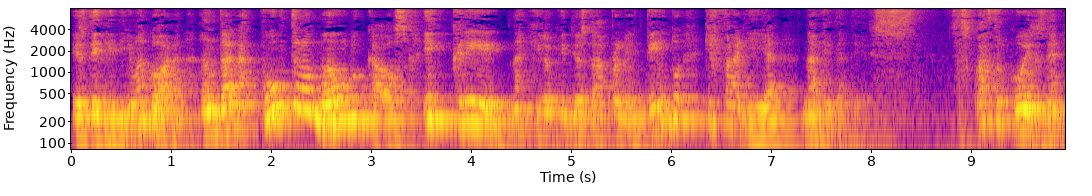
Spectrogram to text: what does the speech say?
eles deveriam agora andar na contramão do caos e crer naquilo que Deus estava prometendo que faria na vida deles. Essas quatro coisas, né?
